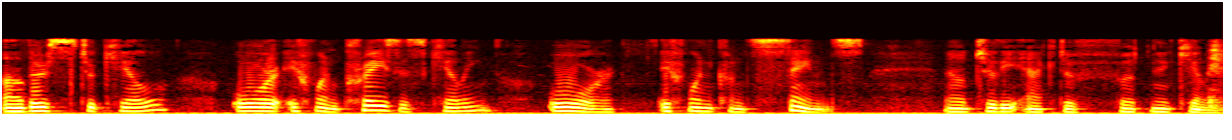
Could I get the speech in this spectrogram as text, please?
others to kill or if one praises killing or if one consents uh, to the act of uh, killing.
